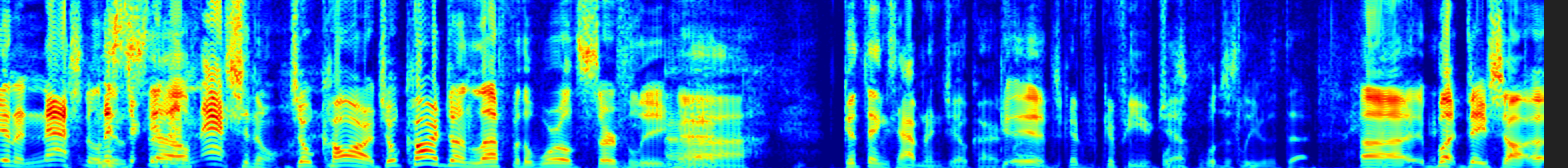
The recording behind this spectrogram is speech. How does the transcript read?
International Mr. himself, International. Joe Carr. Joe Carr done left for the World Surf League, man. Uh, good things happening, Joe Carter. Good. Good, good for you, we'll, Joe. we'll just leave it at that. Uh, but Dave Shaw,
